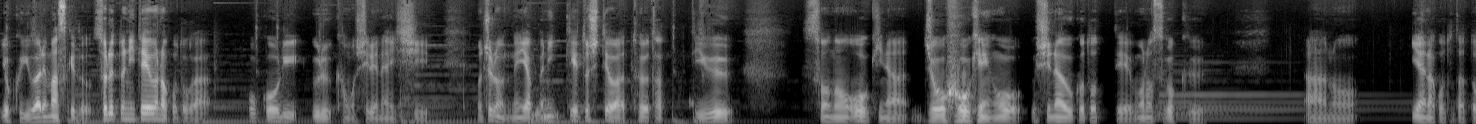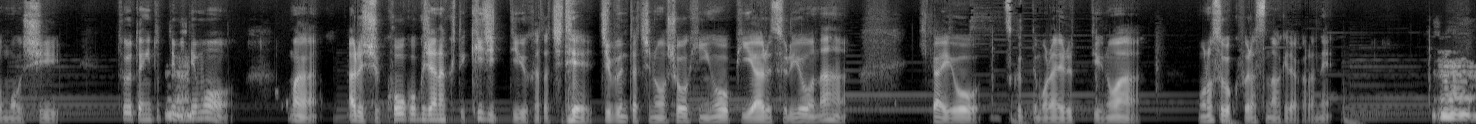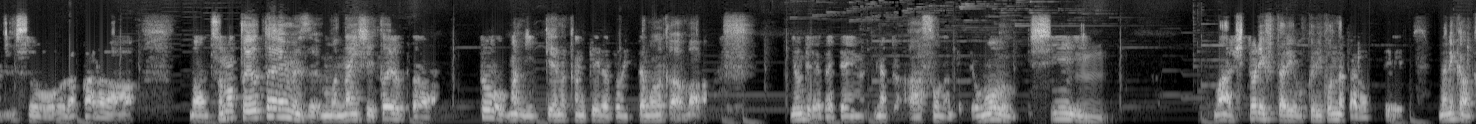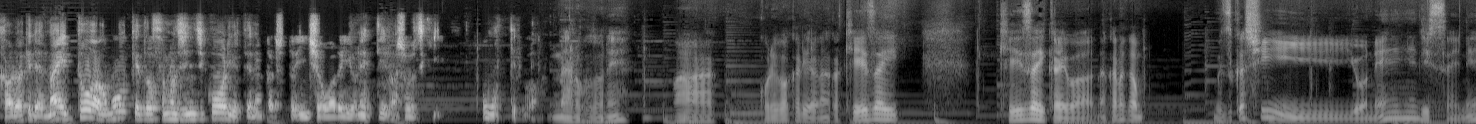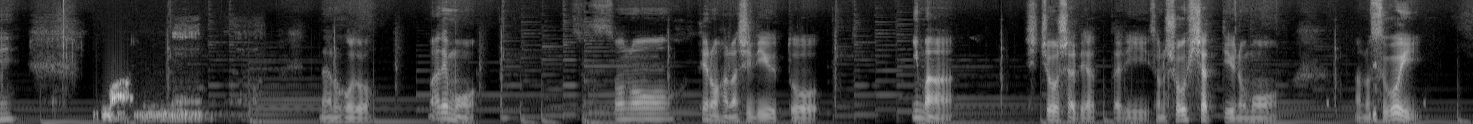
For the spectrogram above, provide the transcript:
よく言われますけど、それと似たようなことが起こりうるかもしれないし、もちろんね、やっぱ日系としてはトヨタっていう、その大きな情報源を失うことってものすごく、あの、嫌なことだと思うし、トヨタにとってみても、まあ、ある種広告じゃなくて記事っていう形で 自分たちの商品を PR するような機会を作ってもらえるっていうのは、ものすごくプラスなわけだからね。うん、そう、だから、まあ、そのトヨタエムズ、まあ、ないしトヨタと、まあ、日系の関係がどういったものかは、まあ、読んでれば大体、なんか、ああ、そうなんだって思うし、うん、まあ、一人二人送り込んだからって、何かが変わるわけではないとは思うけど、その人事交流ってなんかちょっと印象悪いよねっていうのは正直思ってるわ。なるほどね。まあ、こればかりはなんか経済、経済界はなかなか難しいよね、実際ね。まあね。なるほど。まあでも、その手の話で言うと、今、視聴者であったり、その消費者っていうのも、あの、すごい、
